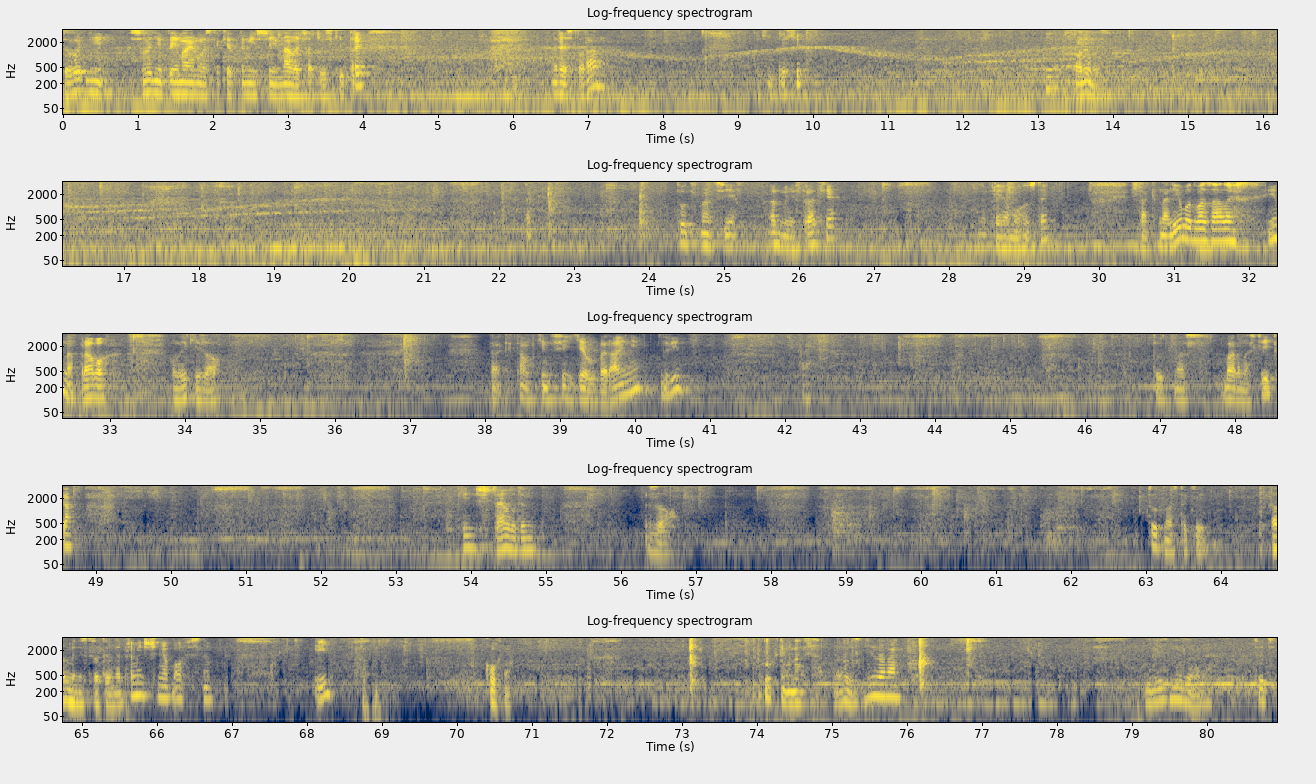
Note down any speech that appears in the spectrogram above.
Сьогодні, сьогодні приймаємо ось таке приміщення на Личаківській 3. Ресторан. Такий прихід. І сходимось. Так. Тут у нас є адміністрація для прийому гостей. Так, наліво два зали і направо великий зал. Так, там в кінці є вбиральні дві. Так. Тут у нас барна стійка. І ще один зал. Тут у нас таке адміністративне приміщення офісне і кухня. Кухня у нас розділена. Різні зали. Тут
